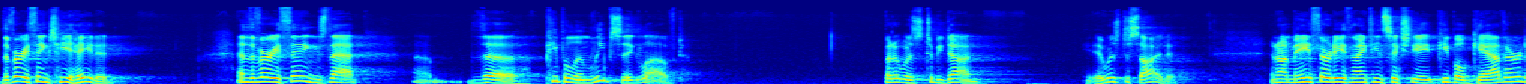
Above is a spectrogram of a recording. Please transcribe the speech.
The very things he hated, and the very things that uh, the people in Leipzig loved. But it was to be done, it was decided. And on May 30th, 1968, people gathered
